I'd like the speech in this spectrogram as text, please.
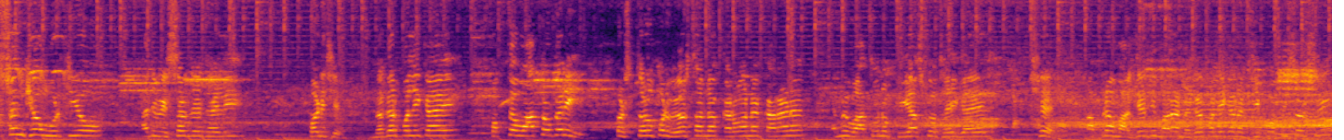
અસંખ્ય મૂર્તિઓ આજે વિસર્જન થયેલી પડી છે. નગરપાલિકાએ ફક્ત વાતો કરી પણ સ્થળ ઉપર વ્યવસ્થા ન કરવાના કારણે એમની વાતોનો ફિયાસ્કો થઈ ગયેલ છે. આપણા માધ્યમથી મારા નગરપાલિકાના ચીફ ઓફિસર શ્રી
